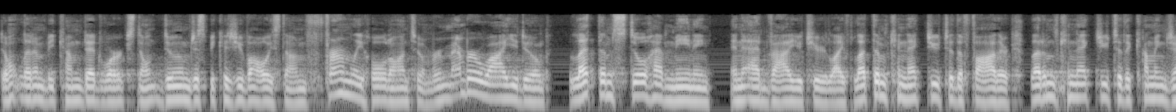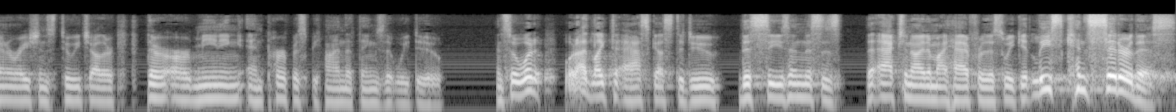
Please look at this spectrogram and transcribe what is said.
Don't let them become dead works. Don't do them just because you've always done them. Firmly hold on to them. Remember why you do them. Let them still have meaning and add value to your life. Let them connect you to the Father. Let them connect you to the coming generations, to each other. There are meaning and purpose behind the things that we do. And so, what, what I'd like to ask us to do this season, this is the action item I have for this week. At least consider this.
